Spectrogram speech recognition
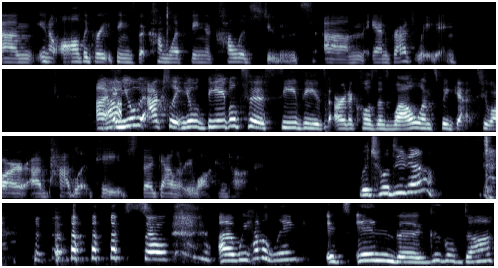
um, you know, all the great things that come with being a college student um, and graduating. Uh, and you'll actually, you'll be able to see these articles as well once we get to our um, Padlet page, the gallery walk and talk. Which we'll do now. so uh, we have a link. It's in the Google Doc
